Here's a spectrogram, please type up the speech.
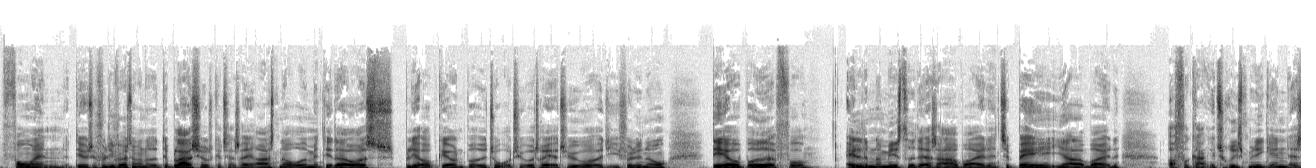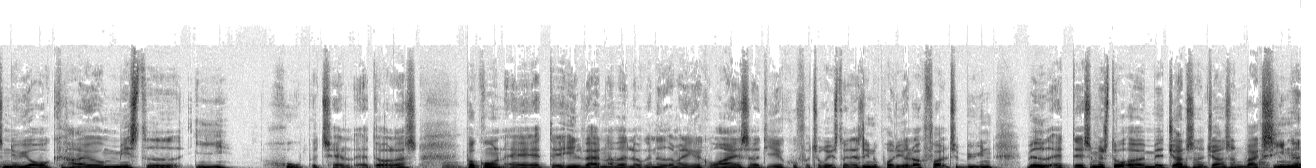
foran, det er jo selvfølgelig først og noget, de Blasio skal tage sig i resten af året, men det, der også bliver opgaven både i 22 og 23 og de følgende år, det er jo både at få alle dem, der mistede deres arbejde, tilbage i arbejde, og få gang i turismen igen. Altså New York har jo mistet i hobetal af dollars, mm. på grund af, at øh, hele verden har været lukket ned, og man ikke har kunne rejse, og de ikke har kunne få turister. Altså lige nu prøver de at lokke folk til byen ved, at øh, simpelthen stå og med Johnson Johnson-vacciner,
